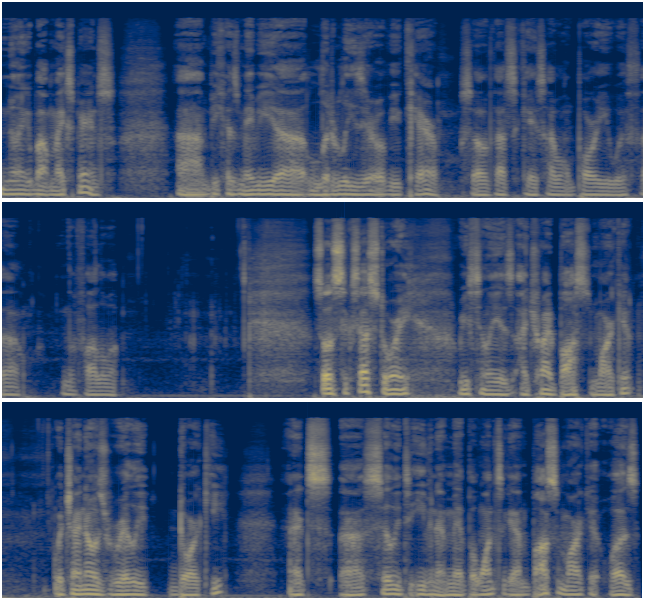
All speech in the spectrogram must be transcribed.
knowing about my experience, uh, because maybe uh, literally zero of you care. So if that's the case, I won't bore you with uh, the follow up. So a success story recently is I tried Boston Market, which I know is really dorky, And it's uh, silly to even admit, but once again, Boston Market was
